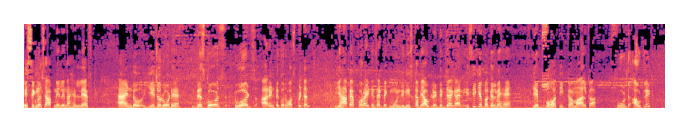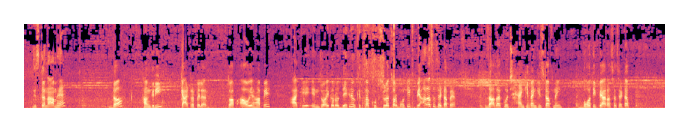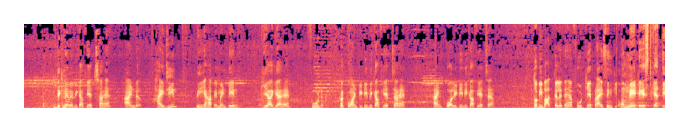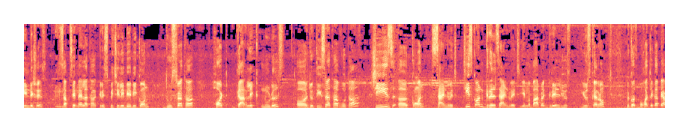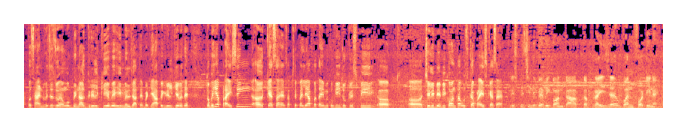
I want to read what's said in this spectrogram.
इस सिग्नल से आपने लेना है लेफ़्ट एंड ये जो रोड है this goes towards R N Tagore hospital यहाँ पे आपको राइट हैंड साइड पे एक मोन्जिनीस का भी आउटलेट दिख जाएगा। एंड इसी के बगल में है ये बहुत ही कमाल का फ़ूड आउटलेट जिसका नाम है द हंगरी कैटरपिलर तो आप आओ यहाँ पे। आके एंजॉय करो। देख रहे हो कितना खूबसूरत और बहुत ही प्यारा सा सेटअप है। ज़्यादा कुछ हैंकी पैंकी स्टफ़ नहीं, बहुत ही प्यारा सा सेटअप दिखने में भी काफ़ी अच्छा है एंड हाइजीन भी यहाँ पे मेंटेन किया गया है। फ़ूड का क्वांटिटी भी काफ़ी अच्छा है एंड क्वालिटी भी काफ़ी अच्छा है। तो अभी बात कर लेते हैं फ़ूड के प्राइसिंग की। तो हमने टेस्ट किया तीन डिशेस सबसे पहला था क्रिस्पी चिली बेबी कॉर्न दूसरा था हॉट गार्लिक नूडल्स और जो तीसरा था वो था cheese corn sandwich. Cheese corn grill sandwich. ये मैं बार बार ग्रिल्ड यूज़ यूज़ कर रहा हूँ बिकॉज़ बहुत जगह पे आपको सैंडविचेस जो हैं वो बिना ग्रिल किए हुए ही मिल जाते हैं बट यहाँ पे ग्रिल किए हुए थे। तो भैया प्राइसिंग कैसा है? सबसे पहले आप बताइए मेरे को कि जो क्रिस्पी चिली बेबी कॉर्न था उसका प्राइस कैसा है? क्रिस्पी चिली बेबी कॉर्न का आपका प्राइस है one forty nine.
